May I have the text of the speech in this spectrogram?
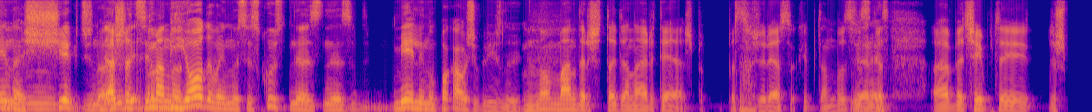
eina šiek, žinai. aš atsimenu- Bijodavai nusiskust, nes, nes mėlynų pakaušių grįždavai. Nu, man dar šitą dieną artėja, aš pa- pasižiūrėsiu, kaip ten bus Gerai. viskas. Bet šiaip tai iš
